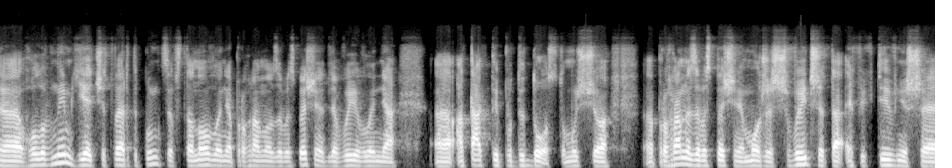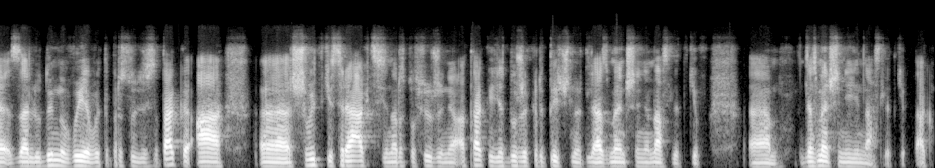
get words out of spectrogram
е, головним є четвертий пункт це встановлення програмного забезпечення для виявлення е, атак типу DDoS, тому що е, програмне забезпечення може швидше та ефективніше за людину виявити присутність атаки, а швидкість реакції на розповсюдження атаки є дуже критичною для зменшення наслідків, для зменшення її наслідків. Так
